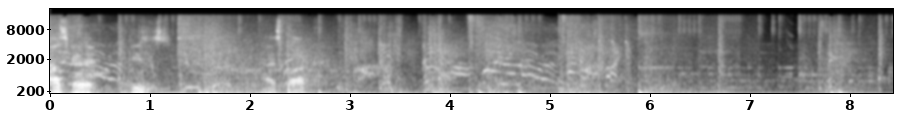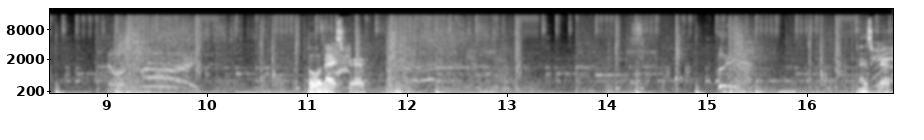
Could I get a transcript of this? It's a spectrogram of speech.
That was good. Jesus. Nice block. Oh, nice grab. Nice grab.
